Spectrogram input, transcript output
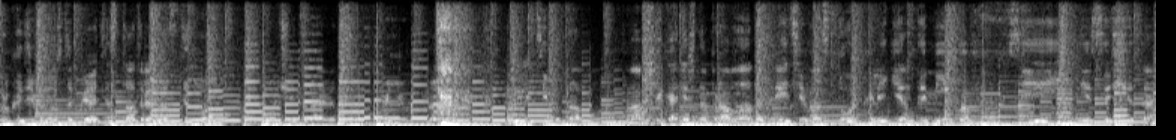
только 95 из 113 дворов. Очень нравится. Уютно. Ну или типа того. Вообще, конечно, про Влада Третьего столько легенд и мифов, все и не сосчитать.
